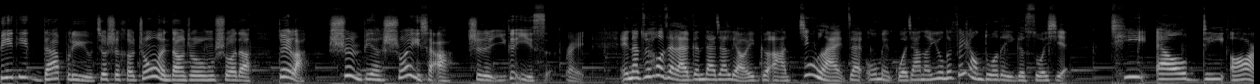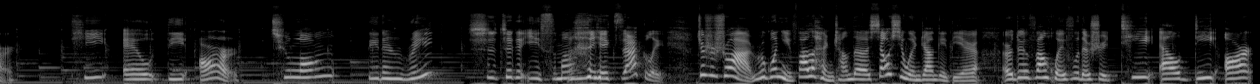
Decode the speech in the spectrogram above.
，BTW 就是和中文当中说的，对了，顺便说一下啊，是一个意思。Right. 哎，那最后再来跟大家聊一个啊，近来在欧美国家呢用的非常多的一个缩写。TLDR。 TLDR, too long, didn't read，是这个意思吗？ exactly，就是说啊，如果你发了很长的消息文章给别人，而对方回复的是 TLDR，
